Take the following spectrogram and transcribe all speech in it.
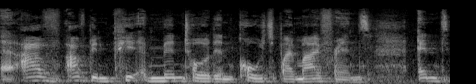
Uh, I've I've been peer- mentored and coached by my friends, and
